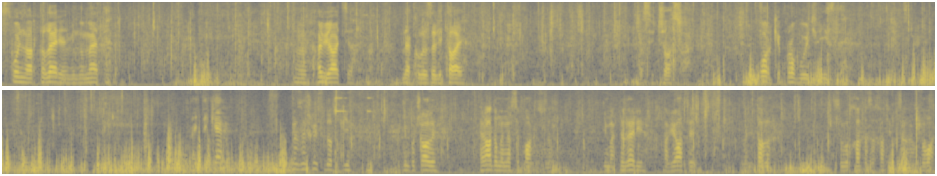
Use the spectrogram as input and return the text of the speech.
ствольна артилерія, міномети, е, авіація деколи залітає. Час від часу. Орки пробують лізти. Ми зайшли сюди тоді, потім почали градами насипати сюди. Потім артилерія, авіація. Залітали село хата за хатою почали вбивати.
